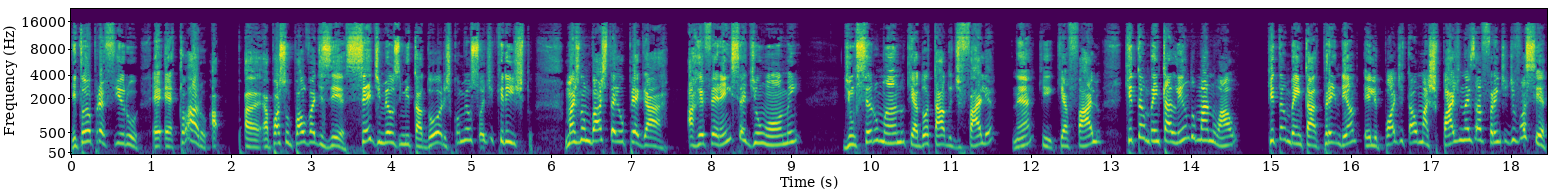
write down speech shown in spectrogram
Então eu prefiro, é, é claro, a, a, apóstolo Paulo vai dizer: sede meus imitadores, como eu sou de Cristo. Mas não basta eu pegar a referência de um homem, de um ser humano que é dotado de falha, né? Que, que é falho, que também está lendo o manual que também está aprendendo, ele pode estar tá umas páginas à frente de você,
